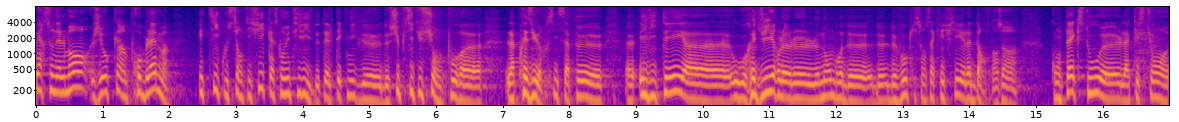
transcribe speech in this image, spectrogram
Personnellement, j'ai aucun problème éthique ou scientifique à ce qu'on utilise de telles techniques de, substitution pour euh, la présure, si ça peut euh, éviter euh, ou réduire le, nombre de, de, veaux qui sont sacrifiés là-dedans, dans un contexte où la question,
